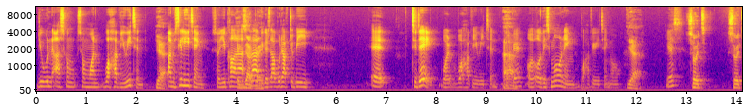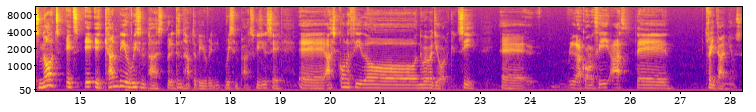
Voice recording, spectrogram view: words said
you wouldn't ask someone, "What have you eaten?" yeah I'm still eating, so you can't ask that because that would have to be uh, today. What what have you eaten? Uh-huh. Okay, or, or this morning, what have you eaten? Or yeah yes, so it's so it's not it's it, it can be a recent past but it doesn't have to be a re- recent past because you say eh, has conocido Nueva York sí eh, la conocí hace 30 años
